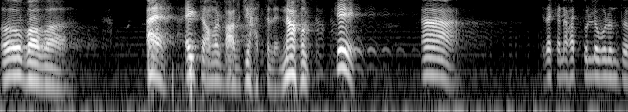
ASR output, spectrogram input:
ও বাবা। এই তো আমার বাবজি হাত তোলেন না হোক, কে? হ্যাঁ এটা কেন হাত তুললো বলুন তো?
